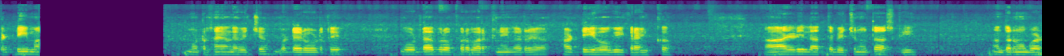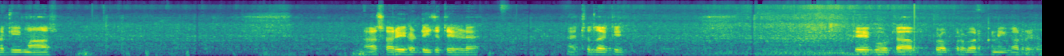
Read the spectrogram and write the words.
ਗੱਡੀ ਮਾ- ਮੋਟਰਸਾਈਕਲ ਦੇ ਵਿੱਚ, ਵੱਡੇ ਰੋਡ ਤੇ। ਗੋਡਾ ਪ੍ਰੋਪਰ ਵਰਕ ਨਹੀਂ ਕਰ ਰਿਹਾ। ਹੱਡੀ ਹੋ ਗਈ ਕਰੈਂਕ ਆ ਜਿਹੜੀ ਲੱਤ ਵਿੱਚ ਨੂੰ ਧਸ ਗਈ। ਅੰਦਰ ਨੂੰ ਵੜ ਗਈ ਮਾਸ ਆ ਸਾਰੀ ਹੱਡੀ 'ਚ ਤੇੜ ਹੈ। ਇੱਥੋਂ ਲੈ ਕੇ ਤੇ ਗੋਟਾ ਪ੍ਰੋਪਰ ਵਰਕ ਨਹੀਂ ਕਰ ਰਿਹਾ।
